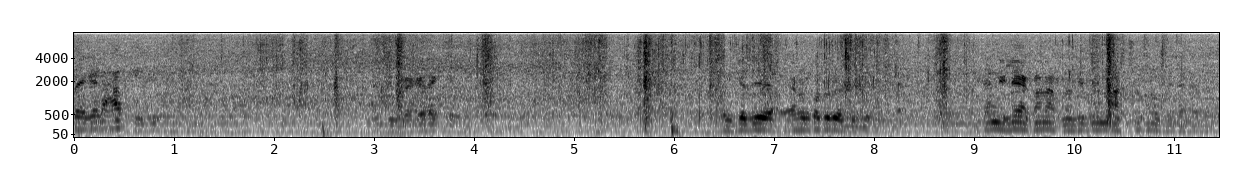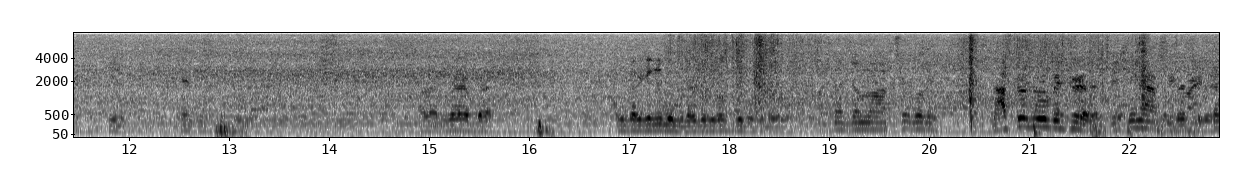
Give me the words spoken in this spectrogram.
প্যাকেট হাফ কেজি। প্যাকেট এক কেজি। কেজি এখন কত করে দিবে? এটা নিলে এখন আপনাদের জন্য আটশো পঞ্চাশ টাকা যাবে কেজি। আর আপনার আমি দেড় কেজি নিব দেড় কেজি কত দিব? আপনার জন্য আটশো করে। সময় বেশি হয়ে যায় বেশি না আপনি কয়েকটা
